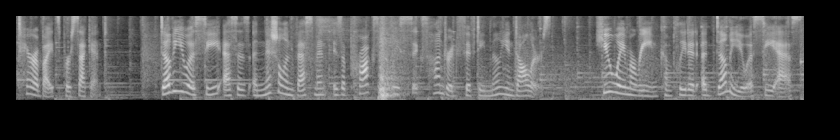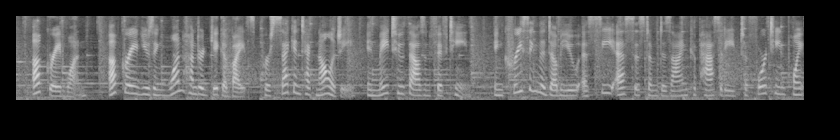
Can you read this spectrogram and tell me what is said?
terabytes per second. WSCS's initial investment is approximately $650 million. Huawei Marine completed a WSCS Upgrade 1 upgrade using 100 gigabytes per second technology in May 2015 increasing the WSCS system design capacity to 14.5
